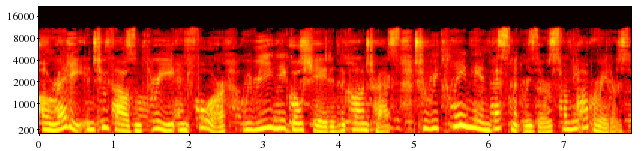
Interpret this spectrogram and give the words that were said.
Already in 2003 and 4, we renegotiated the contracts to reclaim the investment reserves from the operators.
